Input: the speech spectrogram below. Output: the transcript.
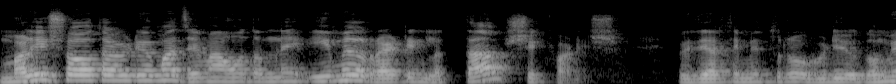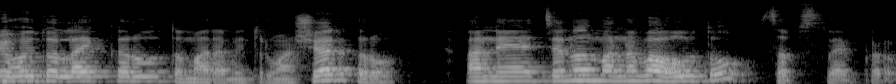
મળીશું આવતા વિડીયોમાં, જેમાં હું તમને ઈમેલ રાઇટિંગ લખતા શીખવાડીશ. વિદ્યાર્થી મિત્રો, વીડિયો ગમ્યો હોય તો લાઇક કરો, તમારા મિત્રોમાં શેર કરો અને ચેનલમાં નવા હો તો સબસ્ક્રાઇબ કરો.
